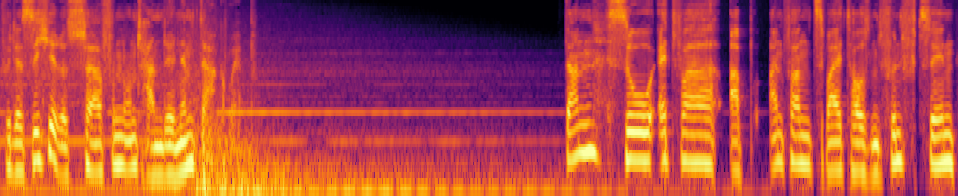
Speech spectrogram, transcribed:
für das sichere Surfen und Handeln im Dark Web. Dann, so etwa ab Anfang 2015,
